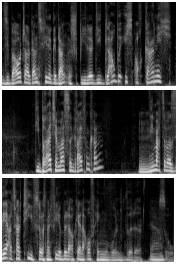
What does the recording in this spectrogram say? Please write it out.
sie baut da ganz viele Gedankenspiele, die glaube ich auch gar nicht die breite Masse greifen kann. Mhm. Die macht es aber sehr attraktiv, sodass man viele Bilder auch gerne aufhängen wollen würde. Ja. So.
